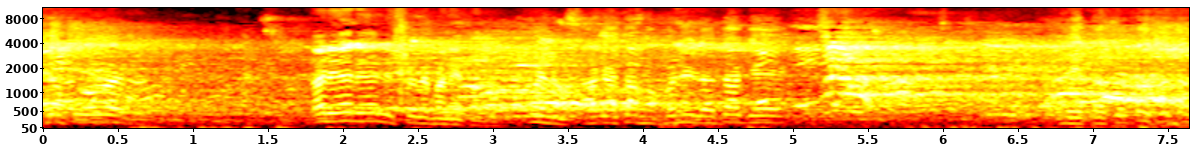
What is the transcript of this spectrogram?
Sí. Dale, dale, dale, yo le manejo. Bueno, acá estamos con el ataque. Ahí está, soltó, soltó.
